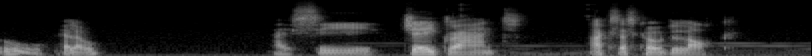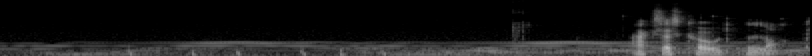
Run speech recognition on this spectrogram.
Ooh, hello. I see. J. Grant. Access code lock. Access code lock.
